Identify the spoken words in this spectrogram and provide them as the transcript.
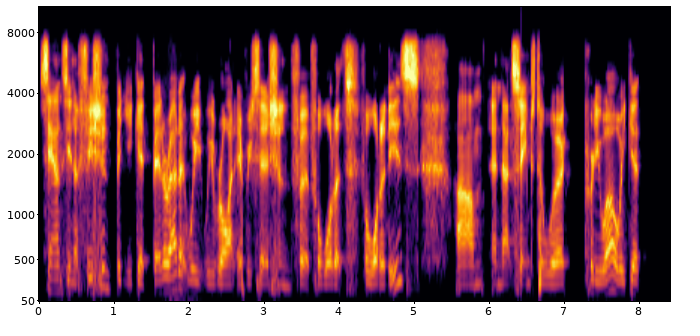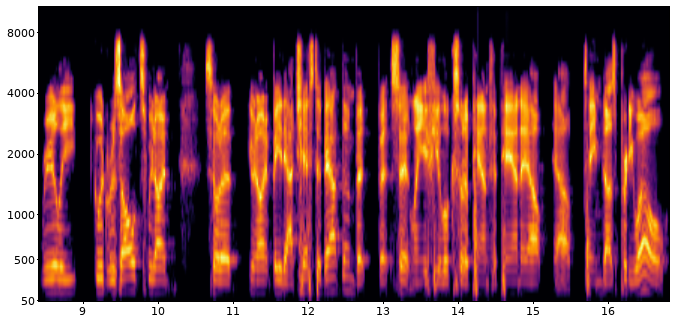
sounds inefficient, but you get better at it. We, we write every session for, for what it's for what it is, um, and that seems to work pretty well. We get really good results. We don't sort of you know beat our chest about them, but but certainly if you look sort of pound for pound, our our team does pretty well.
